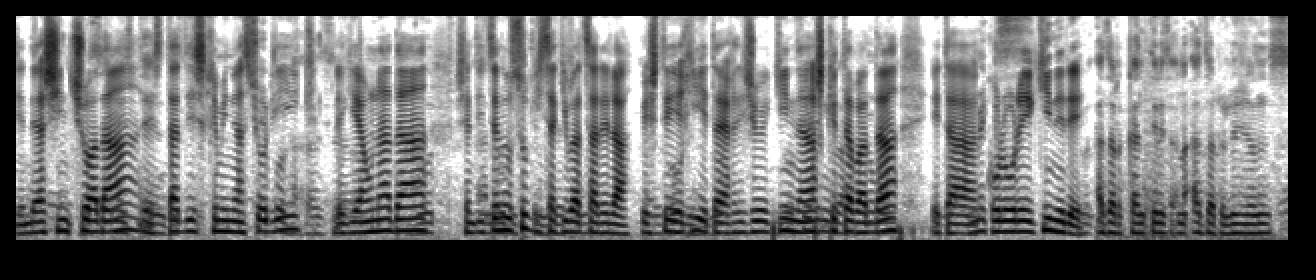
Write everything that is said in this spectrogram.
Jende asintxoa da, ez da diskriminaziorik, lege hauna da, sentitzen duzu gizaki bat zarela. Beste erri eta erdizioekin asketa bat da eta koloreekin ere. Other countries and other religions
